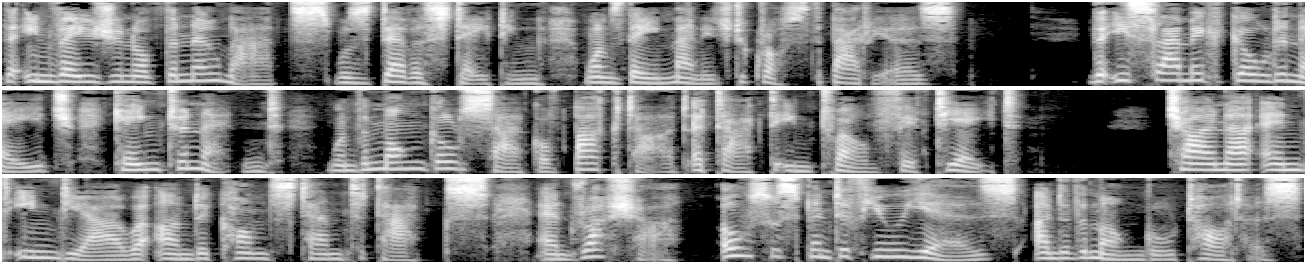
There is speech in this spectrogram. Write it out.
The invasion of the nomads was devastating once they managed to cross the barriers. The Islamic Golden Age came to an end when the Mongol sack of Baghdad attacked in 1258. China and India were under constant attacks, and Russia also spent a few years under the Mongol Tartars.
